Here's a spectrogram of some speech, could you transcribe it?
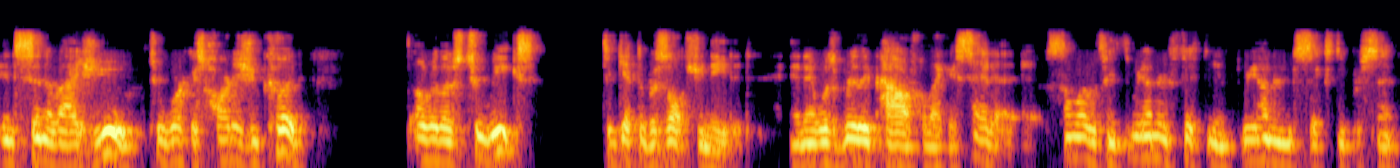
incentivize you to work as hard as you could over those two weeks to get the results you needed. And it was really powerful. Like I said, uh, somewhere between 350 and 360%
